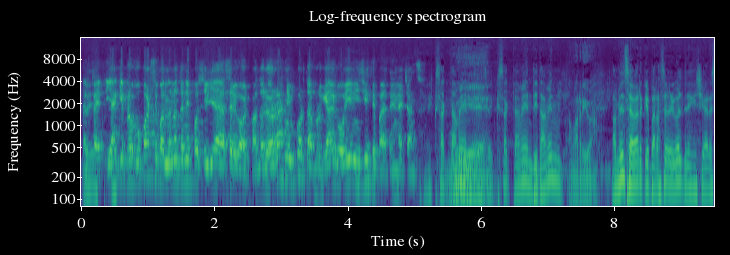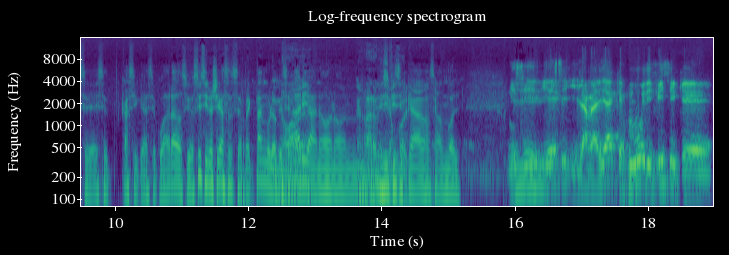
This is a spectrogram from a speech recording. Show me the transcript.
Perfecto. Y hay que preocuparse cuando no tenés posibilidad de hacer gol. Cuando lo errás no importa porque algo bien hiciste para tener la chance. Exactamente, exactamente. Y también, Vamos arriba. también saber que para hacer el gol tenés que llegar a ese, ese casi que a ese cuadrado, sí o sí. Si no llegas a ese rectángulo que No es el área, no, no, Es raro es que difícil que haga sea un gol. Y, sí, y, es- y la realidad es que es muy difícil que,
